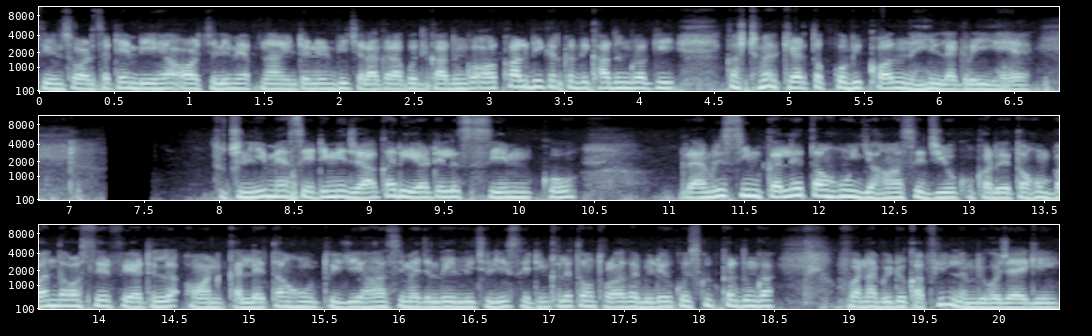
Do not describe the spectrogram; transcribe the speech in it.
तीन सौ अड़सठ एम है, और चलिए मैं अपना इंटरनेट भी चला कर आपको दिखा दूँगा। और कॉल भी कर कर दिखा दूँगा कि कस्टमर केयर तक को भी कॉल नहीं लग रही है। तो चलिए मैं सेटिंग में जाकर एयरटेल सिम को प्राइमरी सिम कर लेता हूँ, यहाँ से जियो को कर देता हूँ बंद और सिर्फ़ एयरटेल ऑन कर लेता हूँ। तो यहाँ से मैं जल्दी जल्दी चलिए सेटिंग कर लेता हूँ, थोड़ा सा वीडियो को स्किप कर दूँगा, वरना वीडियो काफ़ी लंबी हो जाएगी।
